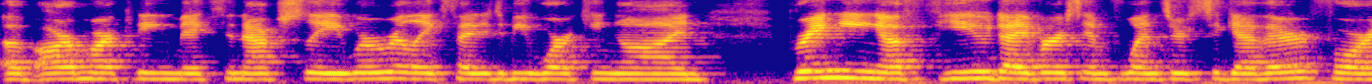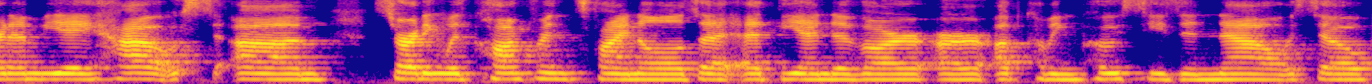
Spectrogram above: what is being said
of our marketing mix. And actually, we're really excited to be working on bringing a few diverse influencers together for an NBA house, um, starting with conference finals at, at, the end of our, our upcoming postseason now. So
